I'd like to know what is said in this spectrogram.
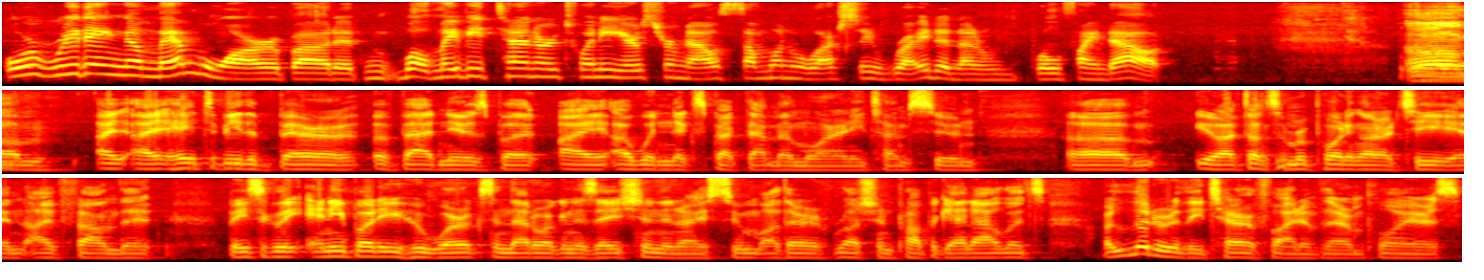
or reading a memoir about it. Well, maybe 10 or 20 years from now someone will actually write it and we'll find out. Um, um, I, I, hate to be the bearer of bad news, but I, I wouldn't expect that memoir anytime soon. Um, you know, I've done some reporting on RT, and I've found that basically anybody who works in that organization, and I assume other Russian propaganda outlets, are literally terrified of their employers,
